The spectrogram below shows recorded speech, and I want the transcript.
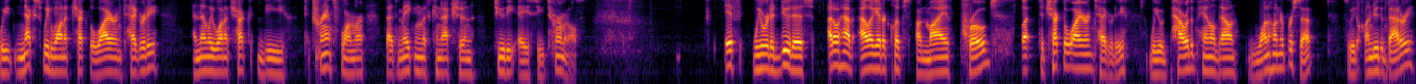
we next we'd want to check the wire integrity, and then we want to check the transformer that's making this connection to the AC terminals. If we were to do this, I don't have alligator clips on my probes, but to check the wire integrity, we would power the panel down 100%. So we'd undo the battery.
